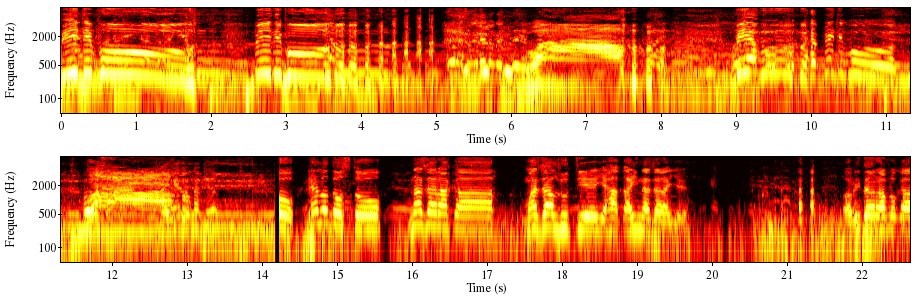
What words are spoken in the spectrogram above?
Beautiful! Beautiful! wow! हेलो दोस्तों. नज़ारा का मज़ा लूटिए, यहाँ का ही नज़ारा ये। और इधर हम लोग का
